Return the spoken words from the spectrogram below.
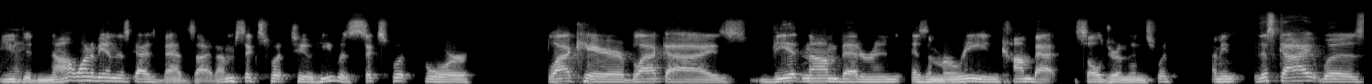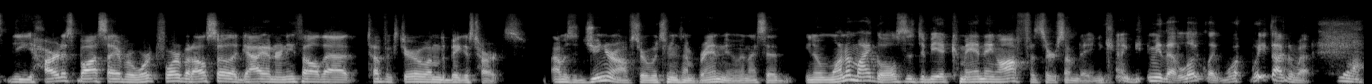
You did not want to be on this guy's bad side. I'm six foot two. He was six foot four, black hair, black eyes, Vietnam veteran as a Marine combat soldier, and then switch. I mean, this guy was the hardest boss I ever worked for, but also a guy underneath all that tough exterior, one of the biggest hearts. I was a junior officer, which means I'm brand new. And I said, you know, one of my goals is to be a commanding officer someday. And he kind of gave me that look like, what, what are you talking about? Yeah.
